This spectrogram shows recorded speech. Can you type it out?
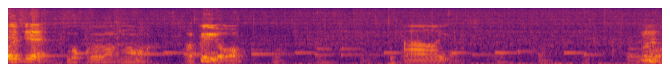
美味しい。僕のは。あ食うよ？はーい。うん。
